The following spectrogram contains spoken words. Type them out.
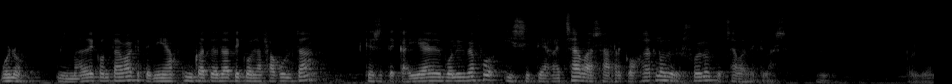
Bueno, mi madre contaba que tenía un catedrático en la facultad que se te caía el bolígrafo y si te agachabas a recogerlo del suelo te echaba de clase. Mira, veas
